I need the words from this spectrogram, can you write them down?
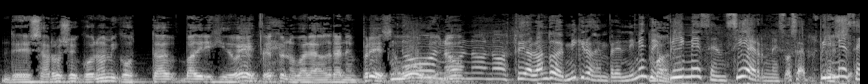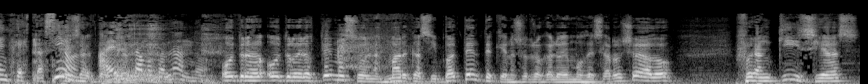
de desarrollo económico está- va dirigido esto. Esto no va a la gran empresa, No, obvio, no, ¿no? no, no, estoy hablando de microemprendimiento Bueno. y pymes en ciernes, o sea, pymes en gestación, a eso estamos hablando. Otra, otro de los temas son las marcas y patentes, que nosotros acá lo hemos desarrollado. Franquicias,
